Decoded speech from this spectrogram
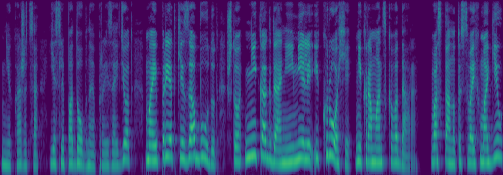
Мне кажется, если подобное произойдет, мои предки забудут, что никогда не имели и крохи некроманского дара, восстанут из своих могил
